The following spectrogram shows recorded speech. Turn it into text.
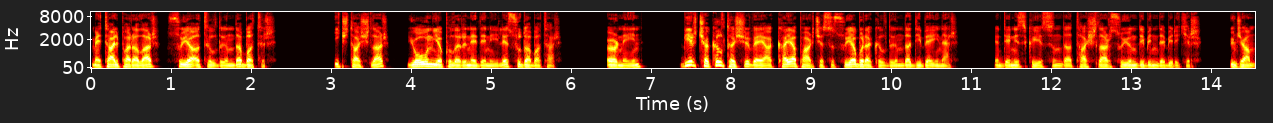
Metal paralar suya atıldığında batır. İç taşlar, yoğun yapıları nedeniyle suda batar. Örneğin, bir çakıl taşı veya kaya parçası suya bırakıldığında dibe iner. Deniz kıyısında taşlar suyun dibinde birikir. Cam,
